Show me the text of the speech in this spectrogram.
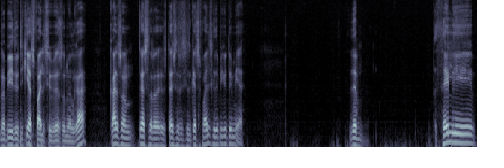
να μπει ιδιωτική ασφάλιση μέσα στον ΕΛΓΑ. Κάλεσαν τέσσερις ιδιωτικές ασφάλειε και δεν πήγε ούτε μία. Δεν... Θέλει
